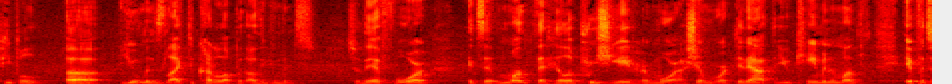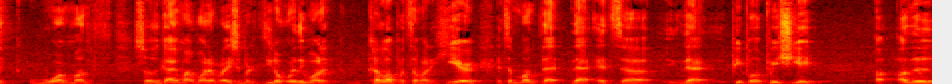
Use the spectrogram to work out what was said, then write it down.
people, uh, humans like to cuddle up with other humans. So therefore, it's a month that he'll appreciate her more. Hashem worked it out that you came in a month. If it's a warm month, so the guy might want a relationship, but you don't really want to cuddle up with somebody. Here, it's a month that that it's uh, that people appreciate uh, other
